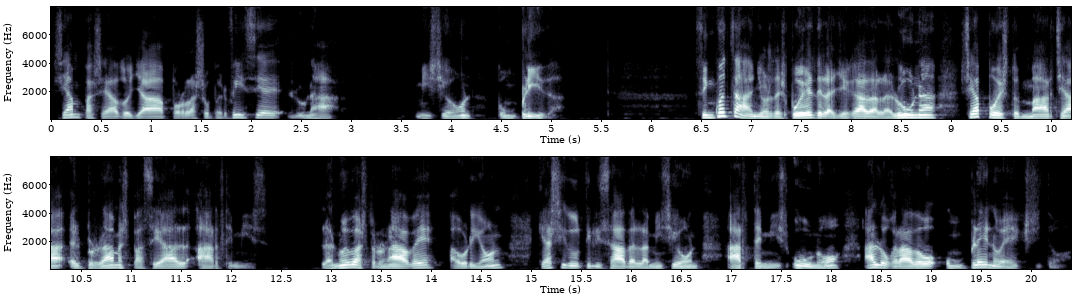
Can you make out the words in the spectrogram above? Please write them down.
se han paseado ya por la superficie lunar. Misión cumplida. 50 años después de la llegada a la Luna, se ha puesto en marcha el programa espacial Artemis. La nueva astronave, Orion, que ha sido utilizada en la misión Artemis 1, ha logrado un pleno éxito.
